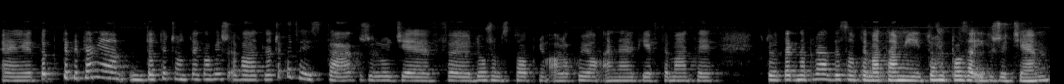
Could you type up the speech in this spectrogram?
E, te pytania dotyczą tego, wiesz, Ewa, dlaczego to jest tak, że ludzie w dużym stopniu alokują energię w tematy, które tak naprawdę są tematami trochę poza ich życiem,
